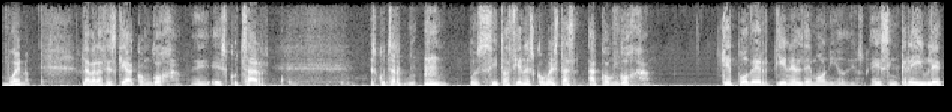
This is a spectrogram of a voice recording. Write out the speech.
Bueno, la verdad es que acongoja eh, escuchar escuchar pues situaciones como estas acongoja. ¿Qué poder tiene el demonio, Dios? Es increíble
